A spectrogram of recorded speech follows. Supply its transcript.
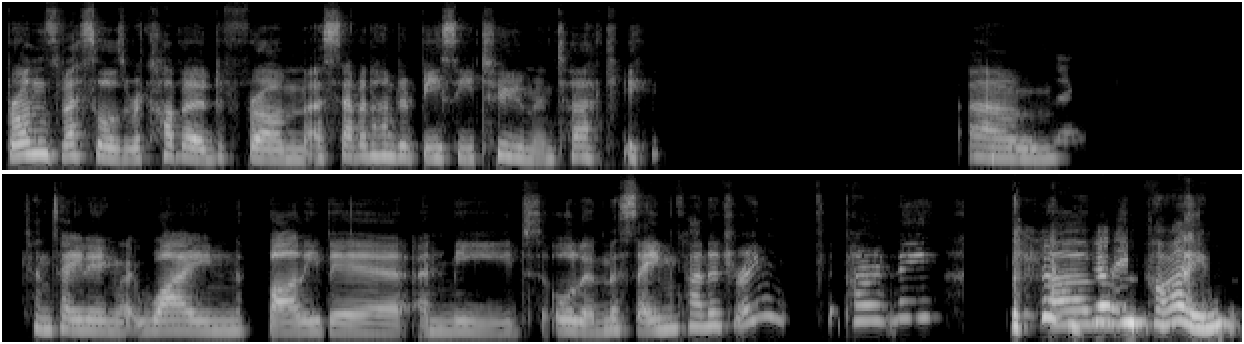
bronze vessels recovered from a 700 BC tomb in Turkey. Um, Amazing. containing like wine, barley beer, and mead, all in the same kind of drink, apparently. Um, Dirty pine.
